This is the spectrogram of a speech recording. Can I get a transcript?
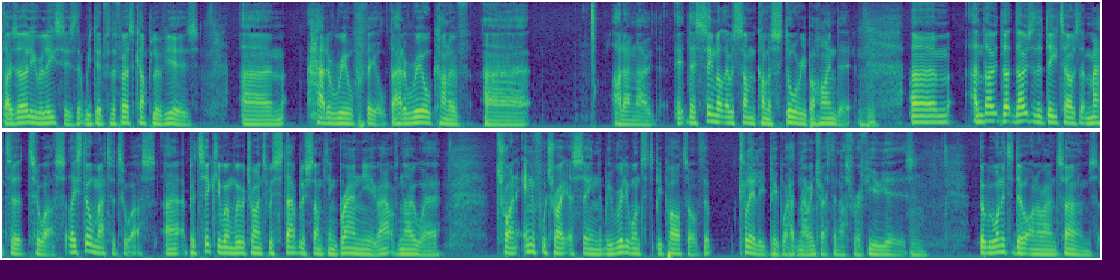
those early releases that we did for the first couple of years um, had a real feel. They had a real kind of, uh, I don't know, it, there seemed like there was some kind of story behind it. Um, and tho- th- those are the details that matter to us. They still matter to us, uh, particularly when we were trying to establish something brand new out of nowhere, try and infiltrate a scene that we really wanted to be part of. That clearly people had no interest in us for a few years, but we wanted to do it on our own terms.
